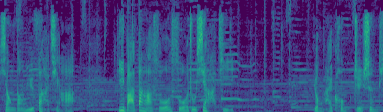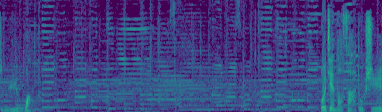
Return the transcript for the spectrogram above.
相当于发卡；一把大锁锁住下体，用来控制身体欲望。我见到萨杜时，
